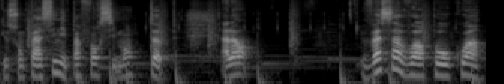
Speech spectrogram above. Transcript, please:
que son passé n'est pas forcément top. Alors, va savoir pourquoi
